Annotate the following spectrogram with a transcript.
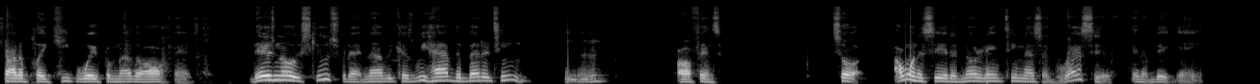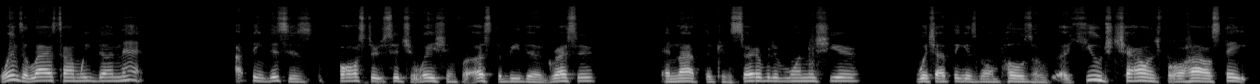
try to play keep away from the other offense. There's no excuse for that now because we have the better team Mhm. Offensive. So I want to see a Notre Dame team that's aggressive in a big game. When's the last time we've done that? I think this is fostered situation for us to be the aggressor and not the conservative one this year, which I think is going to pose a, a huge challenge for Ohio State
